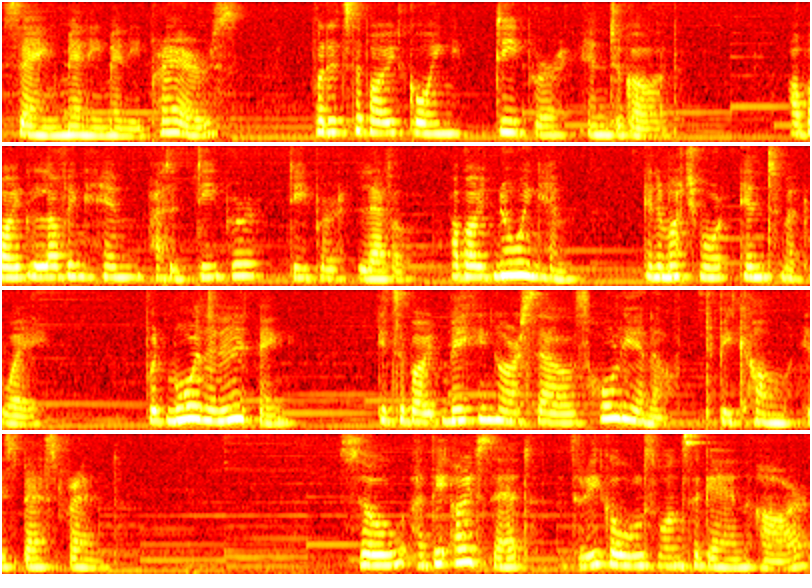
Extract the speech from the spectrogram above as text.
saying many, many prayers, but it's about going deeper into God, about loving Him at a deeper, deeper level, about knowing Him in a much more intimate way. But more than anything, it's about making ourselves holy enough to become His best friend. So, at the outset, the three goals once again are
